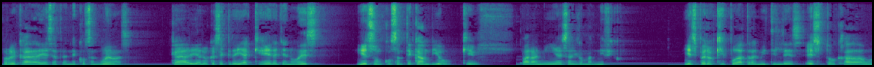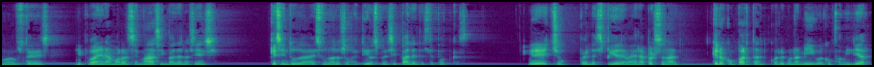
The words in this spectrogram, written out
porque cada día se aprende cosas nuevas, cada día lo que se creía que era ya no es, y es un constante cambio que para mí es algo magnífico. Y espero que pueda transmitirles esto a cada uno de ustedes y puedan enamorarse más y más de la ciencia, que sin duda es uno de los objetivos principales de este podcast. Y de hecho, pues les pido de manera personal que lo compartan con algún amigo, algún familiar,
